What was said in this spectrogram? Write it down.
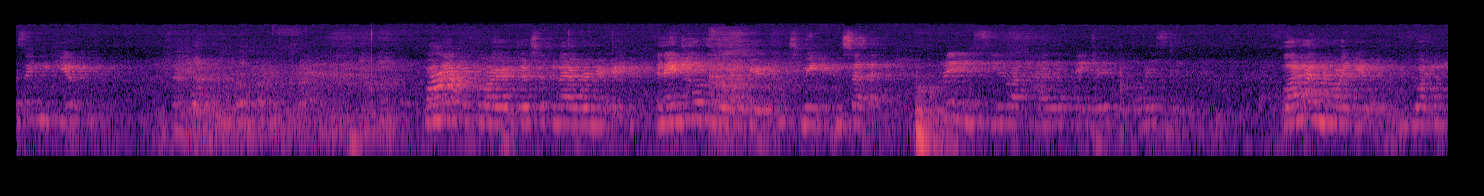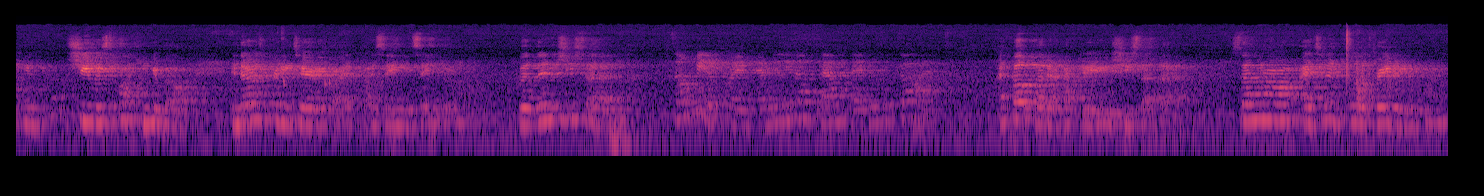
Isn't he cute? One day before Joseph and I were married, an angel of the Lord appeared to me and said, Greetings, you are highly favored, the Lord is with you. Well, I had no idea what he, she was talking about, and I was pretty terrified by seeing this angel. But then she said, Don't be afraid, Mary, you have found favor with God. I felt better after she said that. Somehow, I didn't feel afraid anymore.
